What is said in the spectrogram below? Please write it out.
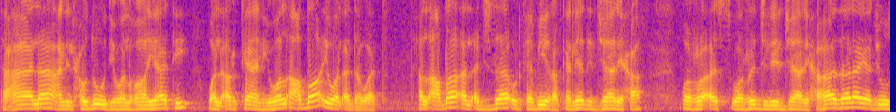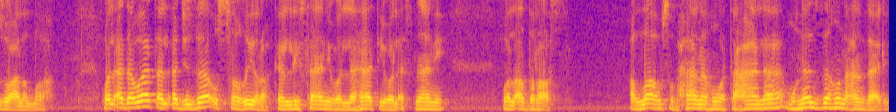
تعالى عن الحدود والغايات والأركان والأعضاء والأدوات. الأعضاء الأجزاء الكبيرة كاليد الجارحة والرأس والرجل الجارحة هذا لا يجوز على الله. والأدوات الأجزاء الصغيرة كاللسان واللهات والأسنان والأضراس. الله سبحانه وتعالى منزه عن ذلك.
